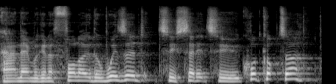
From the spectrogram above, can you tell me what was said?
and then we're going to follow the wizard to set it to quadcopter,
